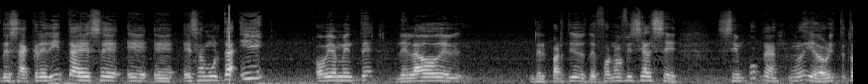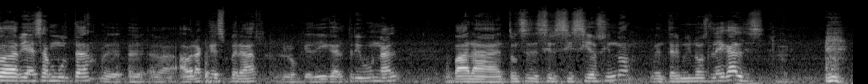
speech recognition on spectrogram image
desacredita ese, eh, eh, esa multa y obviamente del lado del, del partido de forma oficial se, se impugna. ¿no? Y ahorita todavía esa multa habrá que esperar lo que diga el tribunal para entonces decir si sí o si no en términos legales.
